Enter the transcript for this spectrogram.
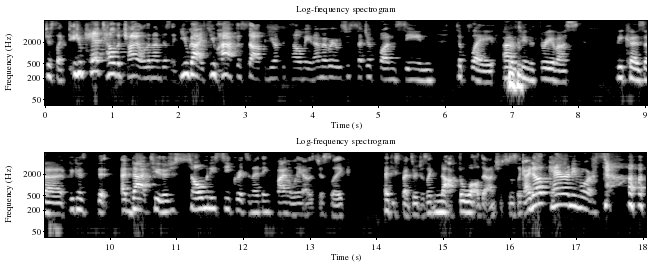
just like you can't tell the child and i'm just like you guys you have to stop and you have to tell me and i remember it was just such a fun scene to play uh, between the three of us because uh because th- that too there's just so many secrets and i think finally i was just like i think spencer just like knocked the wall down she's just like i don't care anymore stop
